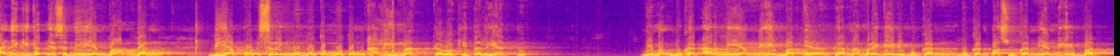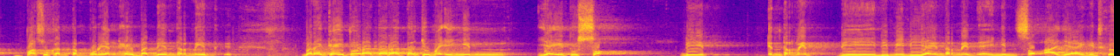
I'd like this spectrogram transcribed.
Hanya kitabnya sendiri yang paham. Dan dia pun sering memotong-motong kalimat kalau kita lihat tuh memang bukan army yang hebat ya karena mereka ini bukan bukan pasukan yang hebat pasukan tempur yang hebat di internet mereka itu rata-rata cuma ingin yaitu sok di internet, di, di media internet ya, ingin sok aja gitu.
